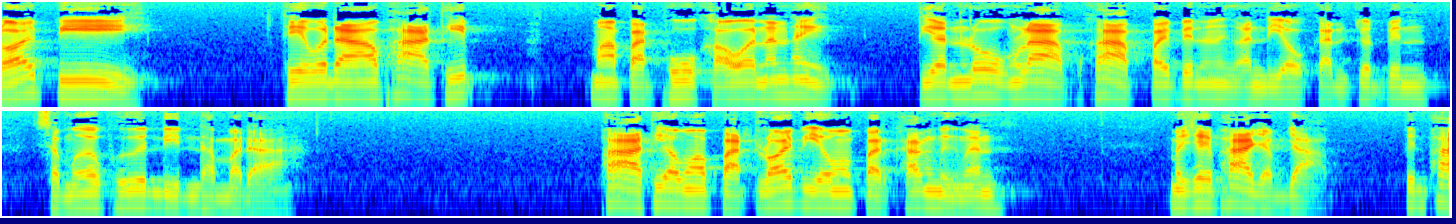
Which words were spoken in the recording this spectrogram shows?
ร้อยปี เทวดาเอาผ้าทิพย์มาปัดภูเขาอันนั้นให้เตียนโล่งลาบคาบไปเป็นหนึ่งอันเดียวกัน จนเป็นเสมอพื้นดินธรรมดา ผ้าที่เอามาปัดร้อยปีเอามาปัดครั้งหนึ่งนั้น ไม่ใช่ผ้าหยาบหยาบเป็นผ้า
